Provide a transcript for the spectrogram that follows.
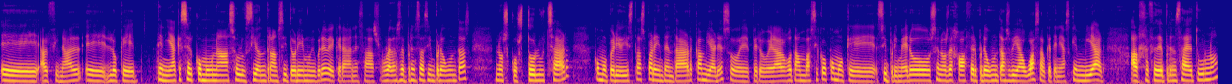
eh, al final eh, lo que tenía que ser como una solución transitoria y muy breve, que eran esas ruedas de prensa sin preguntas, nos costó luchar como periodistas para intentar cambiar eso, eh, pero era algo tan básico como que si primero se nos dejaba hacer preguntas vía WhatsApp que tenías que enviar al jefe de prensa de turno,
